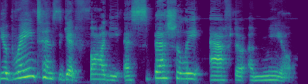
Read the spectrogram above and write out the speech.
Your brain tends to get foggy, especially after a meal.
